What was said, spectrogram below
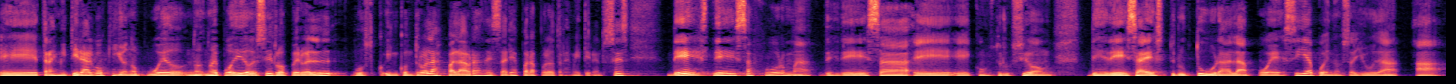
eh, transmitir algo que yo no puedo, no, he podido decirlo, pero él encontró las palabras necesarias para poderlo transmitir. Entonces, desde esa forma, desde esa eh, eh, construcción, desde esa estructura, la poesía pues nos ayuda a,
